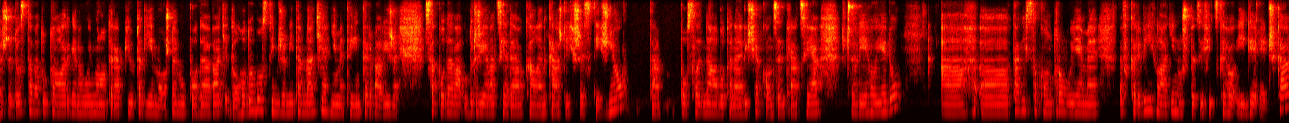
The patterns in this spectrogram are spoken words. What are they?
že dostáva túto alergenovú imunoterapiu, tak je možné mu podávať dlhodobo s tým, že my tam natiahneme tie intervaly, že sa podáva udržiavacia dávka len každých 6 týždňov, tá posledná alebo tá najvyššia koncentrácia včelieho jedu. A e, takisto kontrolujeme v krvi hladinu špecifického IgEčka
